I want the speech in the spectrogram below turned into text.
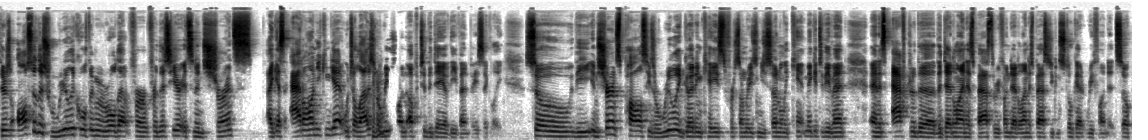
there's also this really cool thing we rolled out for for this year. It's an insurance I guess, add-on you can get, which allows you mm-hmm. to refund up to the day of the event, basically. So the insurance policies are really good in case for some reason you suddenly can't make it to the event, and it's after the the deadline has passed, the refund deadline has passed, you can still get refunded. So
